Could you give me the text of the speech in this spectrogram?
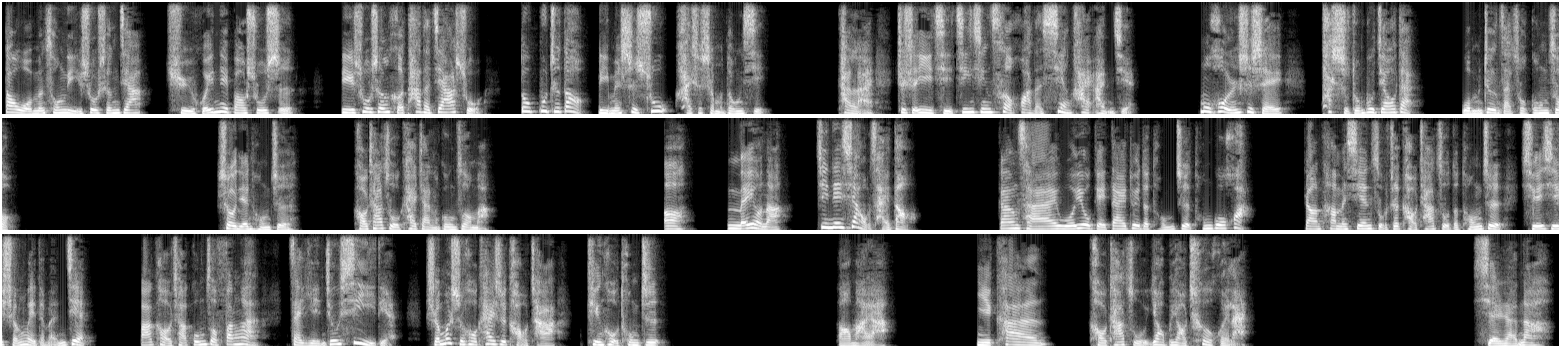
到我们从李树生家取回那包书时，李树生和他的家属都不知道里面是书还是什么东西。看来这是一起精心策划的陷害案件，幕后人是谁？他始终不交代。我们正在做工作。寿年同志，考察组开展了工作吗？啊，没有呢，今天下午才到。刚才我又给带队的同志通过话，让他们先组织考察组的同志学习省委的文件，把考察工作方案再研究细一点。什么时候开始考察，听候通知。老马呀，你看考察组要不要撤回来？显然呐，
